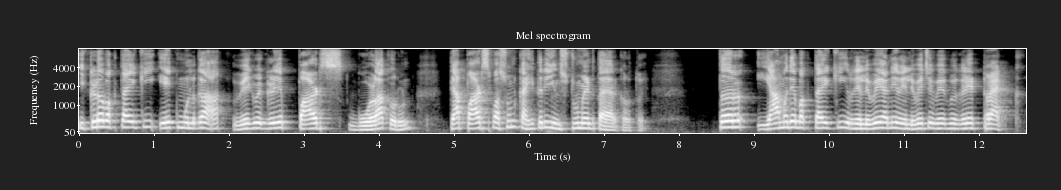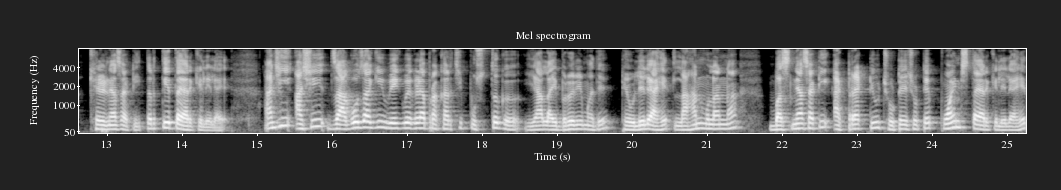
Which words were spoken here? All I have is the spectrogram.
इकडं बघताय की एक मुलगा वेगवेगळे पार्ट्स गोळा करून त्या पार्ट्सपासून काहीतरी इन्स्ट्रुमेंट तयार करतो आहे तर यामध्ये बघताय की रेल्वे आणि रेल्वेचे वेगवेगळे ट्रॅक खेळण्यासाठी तर ते तयार केलेले आहेत. आणि अशी जागोजागी वेगवेगळ्या प्रकारची पुस्तकं या लायब्ररीमध्ये ठेवलेले आहेत. लहान मुलांना बसण्यासाठी अट्रॅक्टिव्ह छोटे छोटे पॉईंट्स तयार केलेले आहेत.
